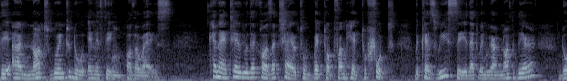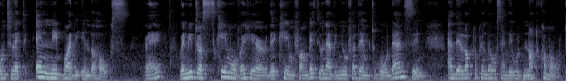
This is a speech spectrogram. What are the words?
they are not going to do anything otherwise. Can I tell you they cause a child to wet up from head to foot? Because we say that when we are not there, don't let anybody in the house, right? When we just came over here, they came from Bethune Avenue for them to go dancing, and they locked up in the house and they would not come out.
